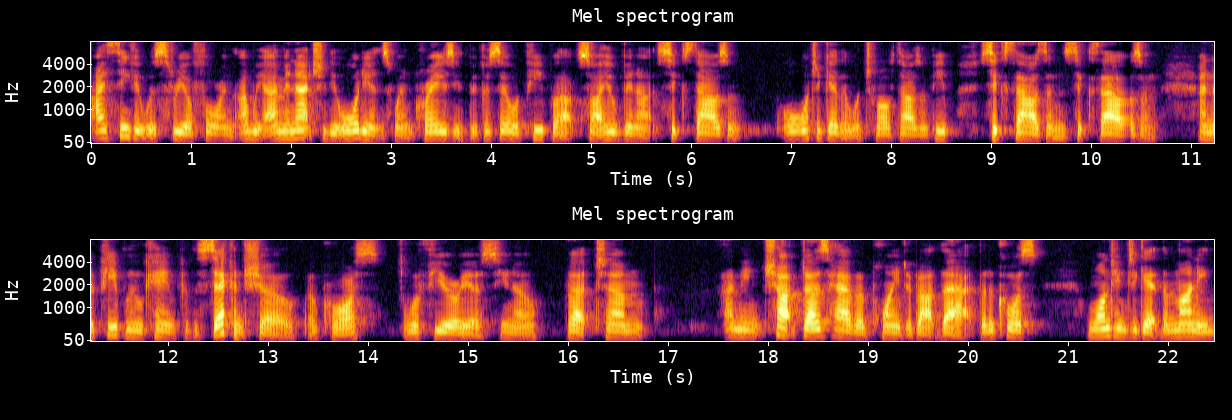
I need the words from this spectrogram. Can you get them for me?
I think it was three or four, and I, we, I mean actually the audience went crazy because there were people outside who'd been at six thousand altogether were twelve thousand people, six thousand and six thousand, and the people who came for the second show, of course, were furious, you know. But um, I mean, Chuck does have a point about that, but of course wanting to get the money,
